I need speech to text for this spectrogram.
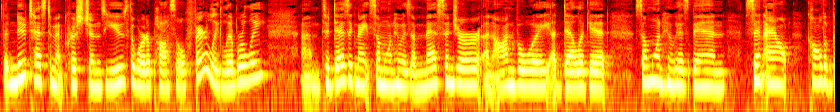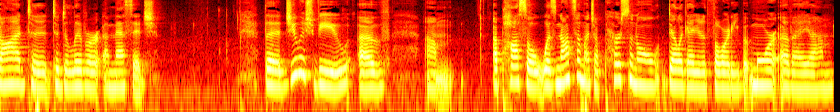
the New Testament Christians use the word apostle fairly liberally. um, to designate someone who is a messenger, an envoy, a delegate, someone who has been sent out, called of God to, to deliver a message. The Jewish view of um, apostle was not so much a personal delegated authority, but more of a, um,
